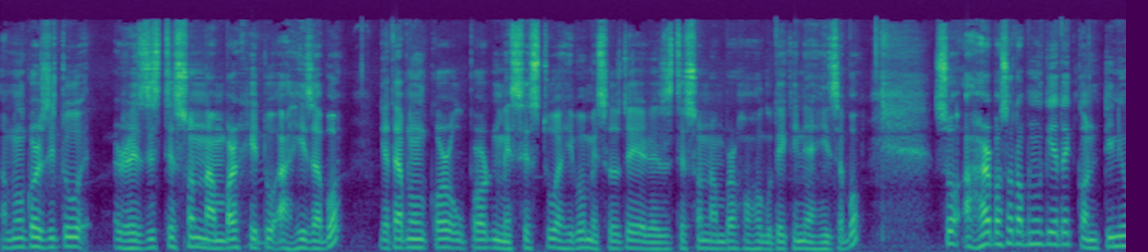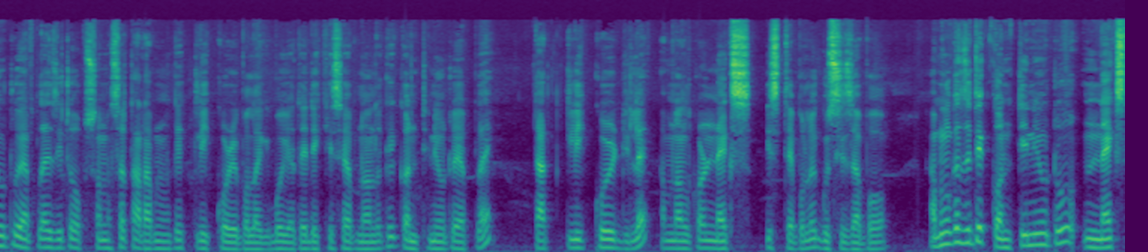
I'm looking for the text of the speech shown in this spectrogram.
আপোনালোকৰ যিটো ৰেজিষ্ট্ৰেশ্যন নাম্বাৰ সেইটো আহি যাব। ইয়াতে আপোনালোকৰ ওপৰত মেছেজটো আহিব মেছেজতে ৰেজিষ্ট্ৰেশ্যন নাম্বাৰ সহ গোটেইখিনি আহি যাব। চ' অহাৰ পাছত আপোনালোকে ইয়াতে কণ্টিনিউ টু এপ্লাই যিটো অপশ্যন আছে তাত আপোনালোকে ক্লিক কৰিব লাগিব। ইয়াতে দেখিছে আপোনালোকে কণ্টিনিউ টু এপ্লাই তাত ক্লিক কৰি দিলে আপোনালোকৰ নেক্সট ষ্টেপলৈ গুচি যাব। আপোনালোকে যেতিয়া কণ্টিনিউ টু নেক্সট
